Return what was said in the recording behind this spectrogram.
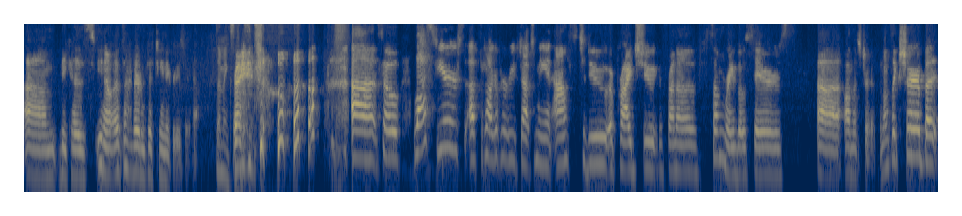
um, because, you know, it's 115 degrees right now That makes sense. right? So, uh, so last year, a photographer reached out to me and asked to do a pride shoot in front of some rainbow stairs uh, on the strip, and I was like, sure, but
